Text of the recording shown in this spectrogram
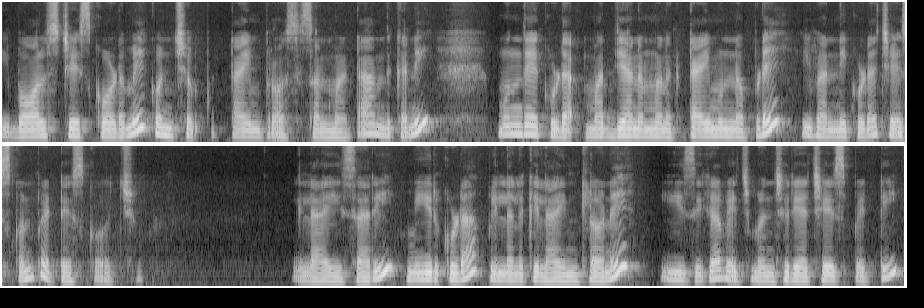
ఈ బాల్స్ చేసుకోవడమే కొంచెం టైం ప్రాసెస్ అనమాట అందుకని ముందే కూడా మధ్యాహ్నం మనకు టైం ఉన్నప్పుడే ఇవన్నీ కూడా చేసుకొని పెట్టేసుకోవచ్చు. ఇలా ఈసారి మీరు కూడా పిల్లలకి ఇలా ఇంట్లోనే ఈజీగా వెజ్ మంచూరియా చేసి పెట్టి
